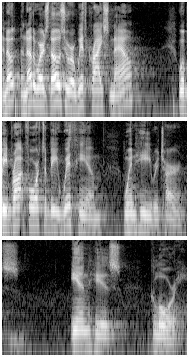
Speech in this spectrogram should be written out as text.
In other words, those who are with Christ now will be brought forth to be with Him when He returns in His glory.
